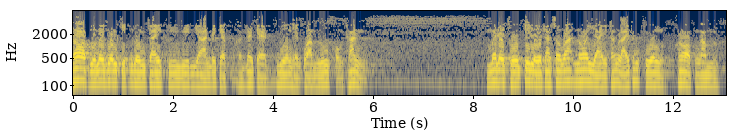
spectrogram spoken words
รอบอยู่ในดวงจิตดวงใจคือวิญญาณได้แก่ได้แก่ดวงแห่งความรู้ของท่าน ไม่ได้ถูกกิเลสอาสวะน้อยใหญ่ทั้งหลายทั้งปวงครอบงำ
